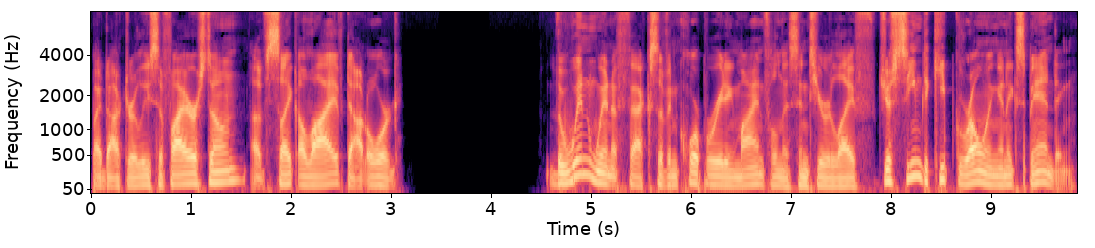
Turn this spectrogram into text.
by Dr. Lisa Firestone of psychalive.org. The win win effects of incorporating mindfulness into your life just seem to keep growing and expanding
